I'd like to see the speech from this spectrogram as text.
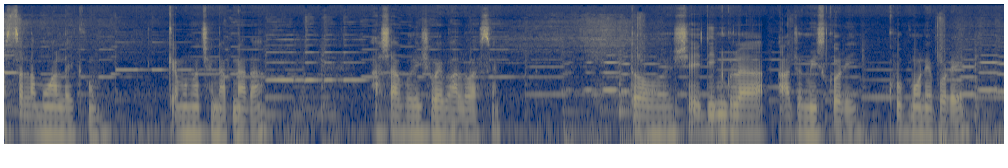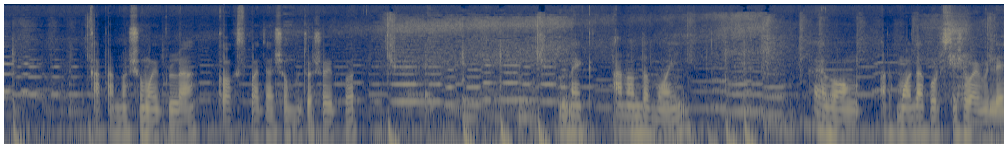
আসসালামু আলাইকুম। কেমন আছেন আপনারা? আশা করি সবাই ভালো আছেন। তো সেই দিনগুলা আজও মিস করি, খুব মনে পড়ে। কাটানোর সময়গুলা, কক্সবাজার সমুদ্র সৈকত। অনেক আনন্দময় এবং আর মজা করছি সবাই মিলে।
